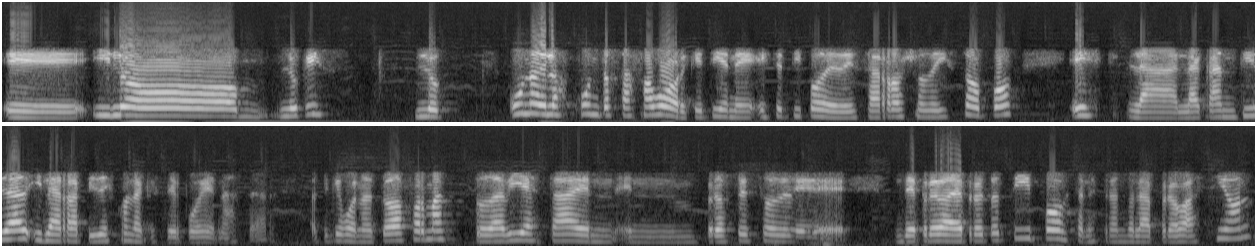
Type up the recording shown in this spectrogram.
Eh, y lo, lo que es lo uno de los puntos a favor que tiene este tipo de desarrollo de hisopos es la, cantidad y la rapidez con la que se pueden hacer. Así que bueno, de todas formas todavía está en, proceso de, prueba de prototipo, están esperando la aprobación,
